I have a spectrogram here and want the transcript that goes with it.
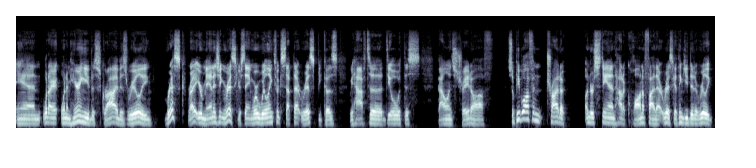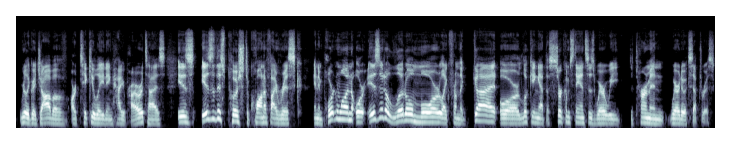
And what I what I'm hearing you describe is really risk, right? You're managing risk. You're saying we're willing to accept that risk because we have to deal with this balanced trade-off. So people often try to understand how to quantify that risk. I think you did a really really great job of articulating how you prioritize. Is is this push to quantify risk an important one or is it a little more like from the gut or looking at the circumstances where we determine where to accept risk?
